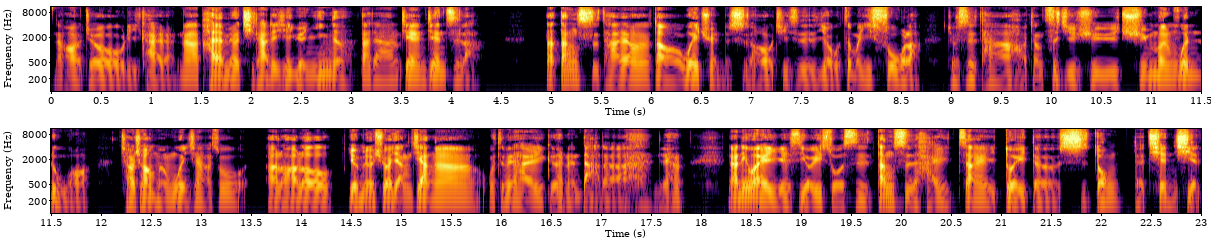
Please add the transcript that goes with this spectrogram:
然后就离开了。那还有没有其他的一些原因呢？大家见仁见智啦。那当时他要到魏权的时候，其实有这么一说啦，就是他好像自己去询门问路哦，敲敲门问一下说：“Hello Hello，有没有需要洋将啊？我这边还有一个很能打的啊。”这样。那另外也是有一说是当时还在队的史东的牵线，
